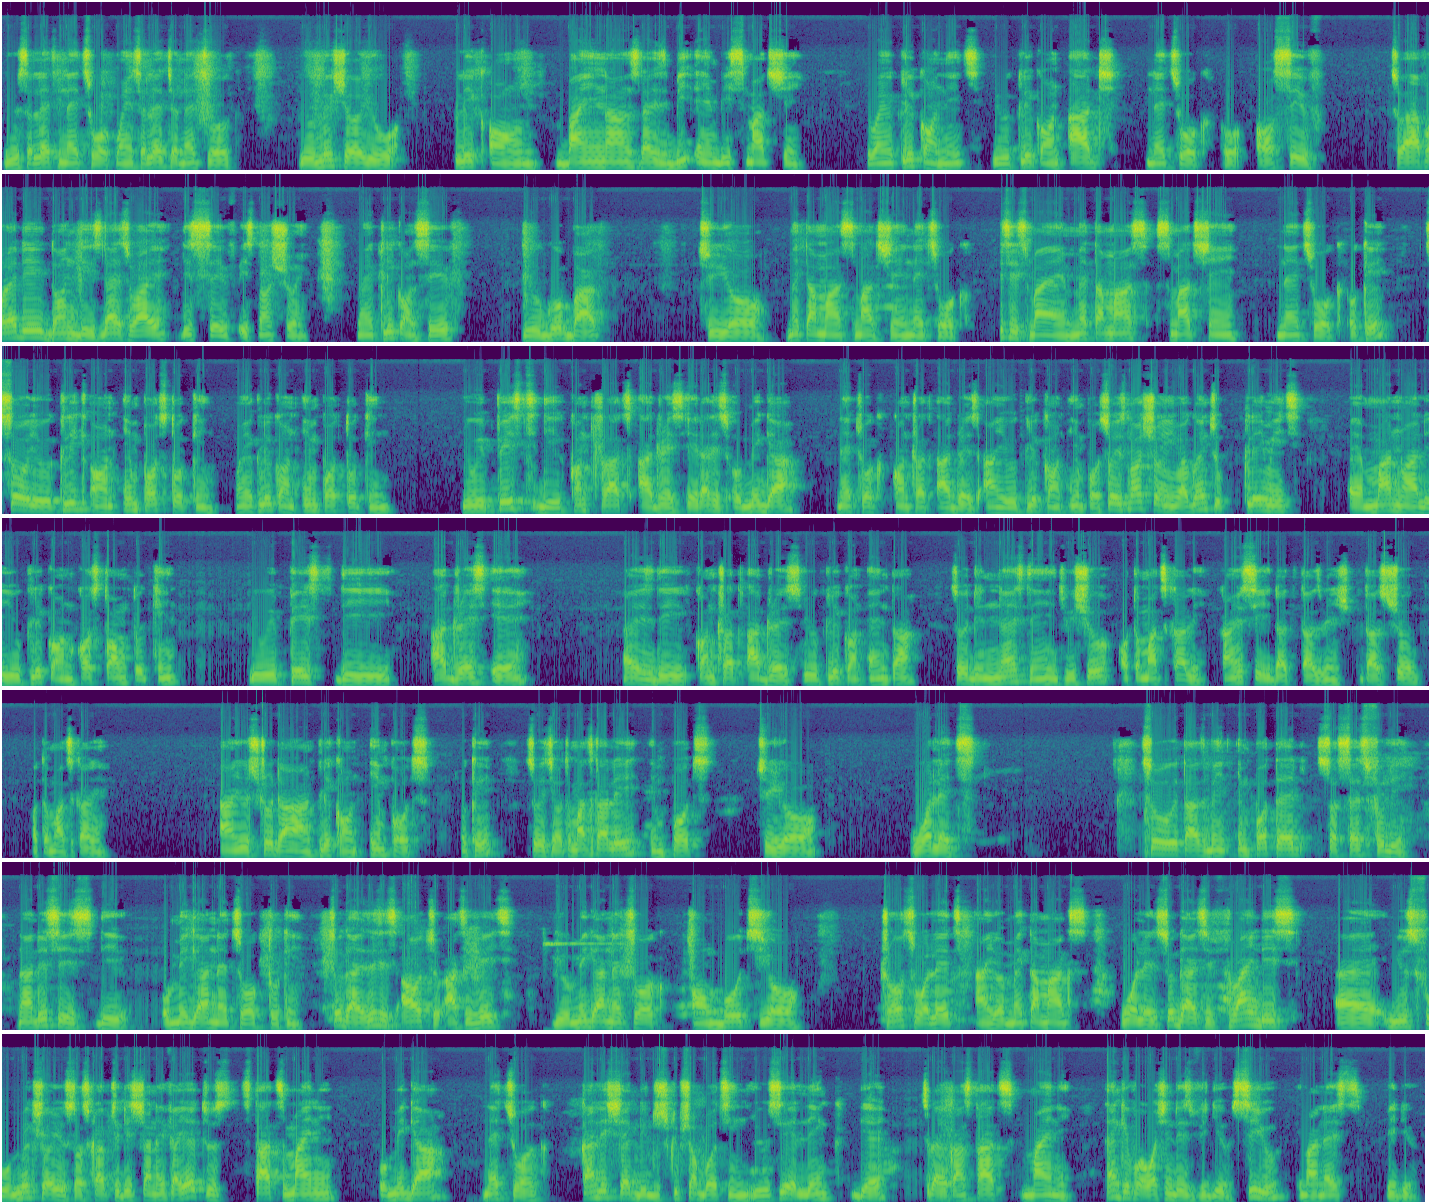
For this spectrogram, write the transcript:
You select network. When you select your network you make sure you click on binance that is bnb smart chain. When you click on it you will click on add network or, or save. So i've already done this that is why this save is not showing. When you click on save you go back to your metamask smart chain network. This is my metamask smart chain network okay? So you click on import token. When you click on import token you will paste the contract address here. That is omega network contract address and you will click on import. So it's not showing. You are going to claim it uh, manually. You click on custom token. You will paste the address here. That is the contract address. You click on enter. So the next thing it will show automatically. Can you see that it has been it has shown automatically? And you scroll down and click on import. Okay so it automatically imports to your wallet. So it has been imported successfully. Now this is the omega network token. So guys this is how to activate the omega network on both your trust wallet and your metamask wallet. So guys if you find this uh, useful make sure you subscribe to this channel. If you are yet to start mining omega network kindly check the description button. You will see a link there so that you can start mining. Thank you for watching this video. See you in my next video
